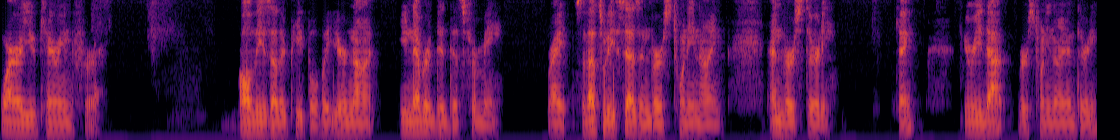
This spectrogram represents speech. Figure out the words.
why are you caring for all these other people but you're not you never did this for me, right? So that's what he says in verse 29 and verse 30. Okay? You read that verse 29 and 30.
